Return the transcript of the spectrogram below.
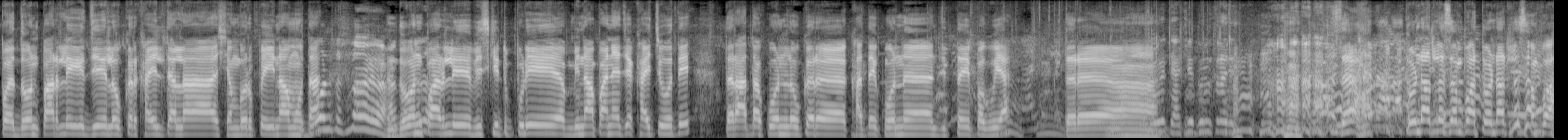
प- दोन पार्ले जे लवकर खाईल त्याला शंभर रुपये इनाम होता. दोन पार्ले बिस्किट पुढे बिना पाण्याचे खायचे होते. तर आता कोण लवकर खाते कोण जितते बघूया. तर अ, स- तोंडातलं संपवा तोंडातलं संपवा.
